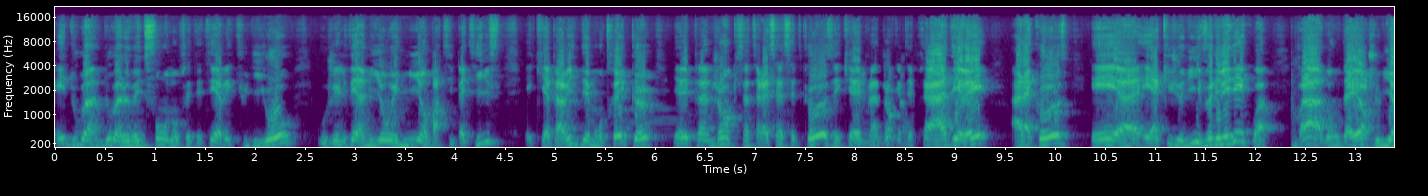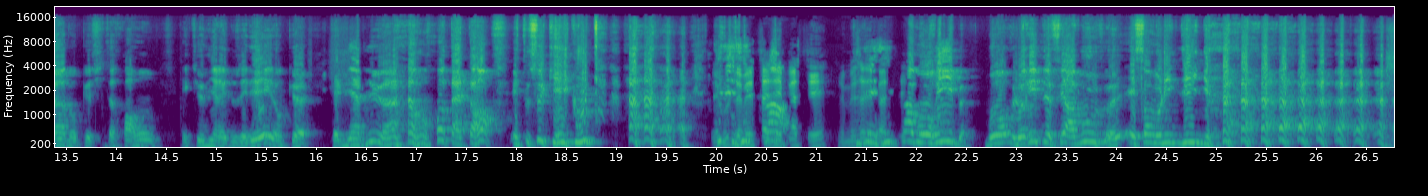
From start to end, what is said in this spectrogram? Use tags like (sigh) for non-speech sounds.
et d'où ma, levée de fonds donc cet été avec Tudigo, où j'ai levé un million et demi en participatif et qui a permis de démontrer qu'il y avait plein de gens qui s'intéressaient à cette cause et qu'il y avait plein de gens qui étaient prêts à adhérer à la cause et, euh, et à qui je dis venez m'aider quoi. Voilà, donc d'ailleurs Julien, donc si tu te rond et que tu veux venir et nous aider, donc euh, t'es le bienvenu, hein, (laughs) on t'attend et tous ceux qui écoutent. (laughs) le message est passé. Le message est passé. pas mon RIB, bon, le RIB de faire move et son LinkedIn. (laughs)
